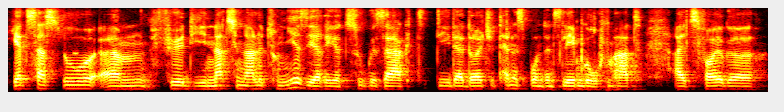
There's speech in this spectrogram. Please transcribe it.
Jetzt hast du ähm, für die nationale Turnierserie zugesagt, die der Deutsche Tennisbund ins Leben gerufen hat, als Folge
